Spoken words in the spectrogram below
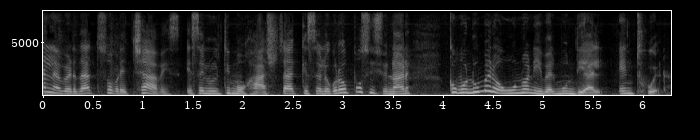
Digan la verdad sobre Chávez es el último hashtag que se logró posicionar como número uno a nivel mundial en Twitter.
